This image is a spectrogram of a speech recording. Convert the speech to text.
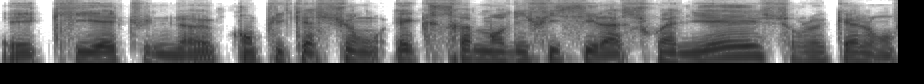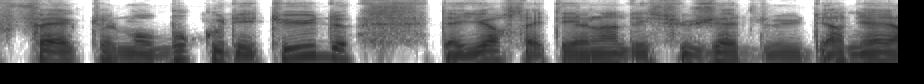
et qui est une complication extrêmement difficile à soigner, sur lequel on fait actuellement beaucoup d'études. D'ailleurs, ça a été l'un des sujets du dernier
